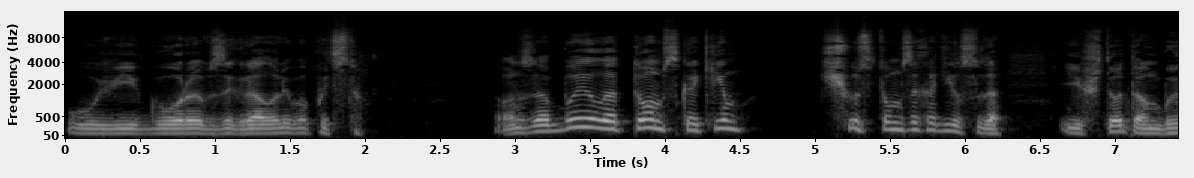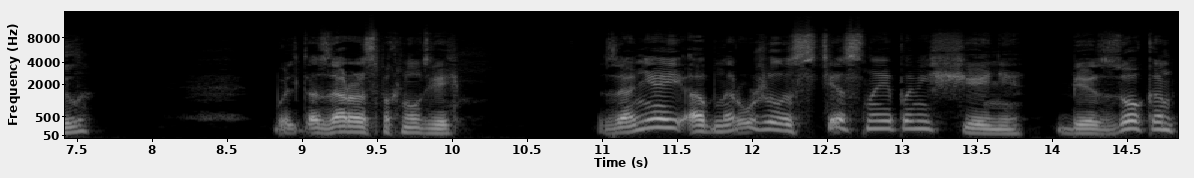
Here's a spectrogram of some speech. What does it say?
У Вигора взыграло любопытство. Он забыл о том, с каким чувством заходил сюда, и что там было. Бальтазар распахнул дверь. За ней обнаружилось тесное помещение, без окон,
